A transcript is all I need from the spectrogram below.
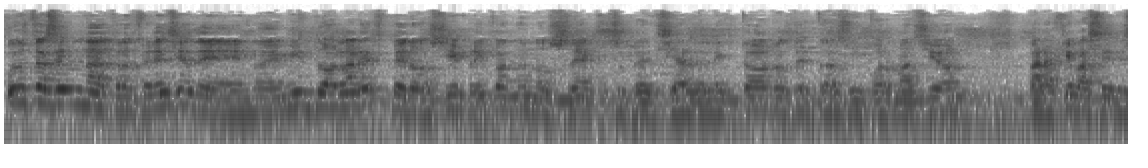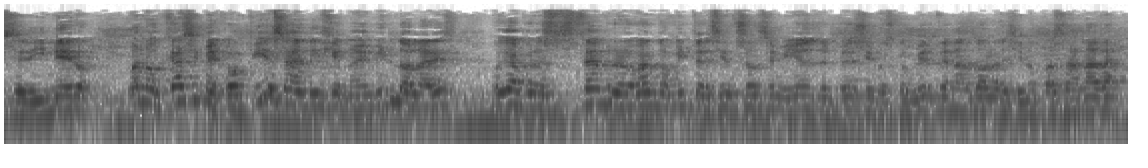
Puede usted hacer una transferencia de 9 mil dólares, pero siempre y cuando nos sea que su credencial de lector, nos dé toda su información, para qué va a ser ese dinero. Bueno, casi me confiesan, dije 9 mil dólares. Oiga, pero si están renovando 1.311 millones de pesos y los convierten a dólares y no pasa nada.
